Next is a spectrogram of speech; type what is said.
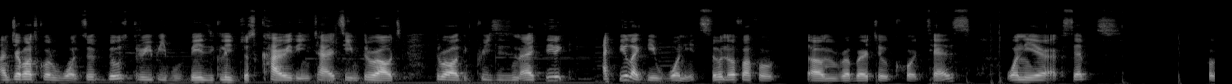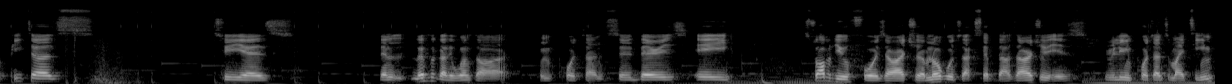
and German scored one. So those three people basically just carry the entire team throughout throughout the preseason. I feel I feel like they won it. Loan offer for um, Roberto Cortez, one year accepts. For Peters, two years. Then let's look at the ones that are important. So there is a swap deal for Zaracho. I'm not going to accept that. Zaracho is really important to my team.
